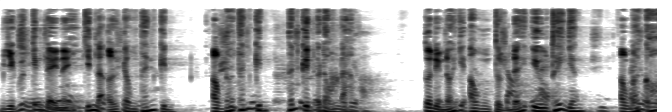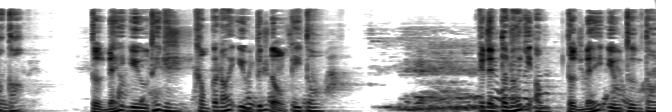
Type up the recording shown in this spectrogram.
giải quyết vấn đề này chính là ở trong thánh kinh. Ông nói, thánh kinh? Thánh kinh ở đâu nào? Tôi liền nói với ông, thượng đế yêu thế nhân ông nói, có có. Thượng đế yêu thế nhân không có nói yêu tín đồ kitô. Cho nên tôi nói với ông, thượng đế yêu thương tôi.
